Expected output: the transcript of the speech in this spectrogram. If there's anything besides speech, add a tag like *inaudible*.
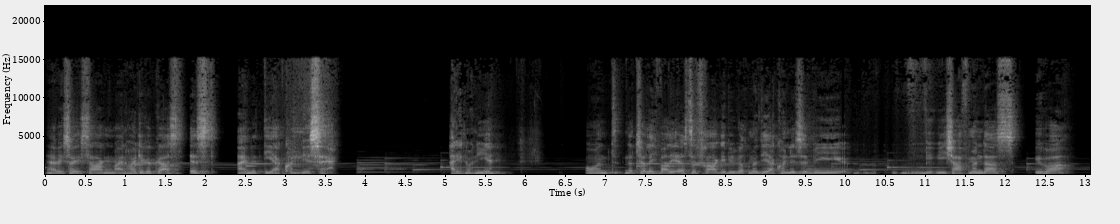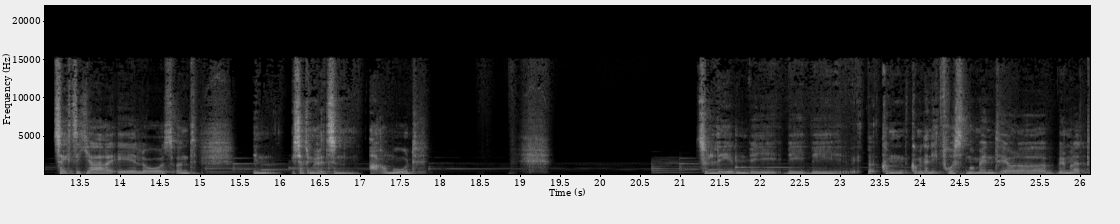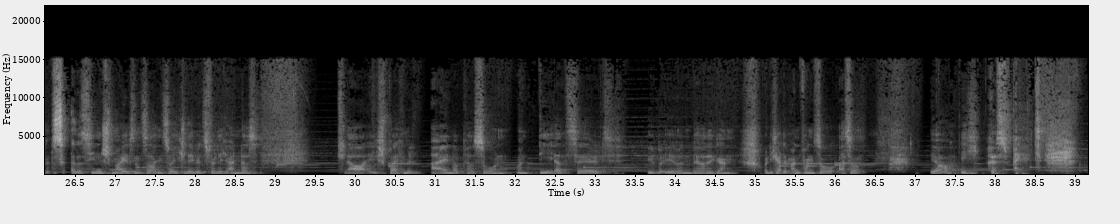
Ja, wie soll ich sagen, mein heutiger Gast ist eine Diakonisse. Hatte ich noch nie. Und natürlich war die erste Frage, wie wird man Diakonisse? Wie, wie, wie schafft man das über 60 Jahre ehelos und in, ich sag mal jetzt in Armut zu leben? Wie, wie, wie kommen, kommen da nicht Frustmomente oder will man das alles hinschmeißen und sagen, so, ich lebe jetzt völlig anders? Klar, ich spreche mit einer Person und die erzählt über ihren Werdegang. Und ich hatte am Anfang so, also, ja, ich Respekt.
